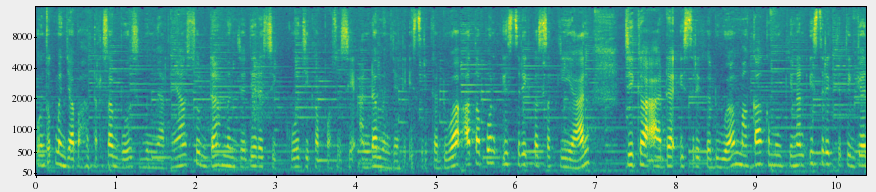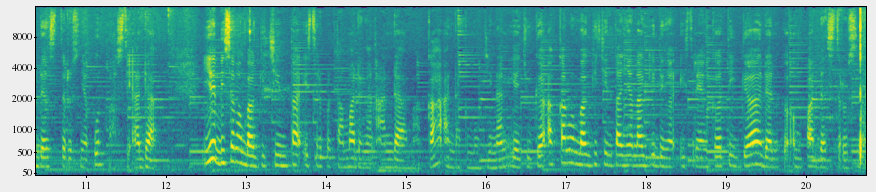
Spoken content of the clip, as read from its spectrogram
untuk menjawab hal tersebut sebenarnya sudah menjadi resiko jika posisi Anda menjadi istri kedua ataupun istri kesekian. Jika ada istri kedua, maka kemungkinan istri ketiga dan seterusnya pun pasti ada. Ia bisa membagi cinta istri pertama dengan Anda, maka Anda kemungkinan ia juga akan membagi cintanya lagi dengan istri yang ketiga dan keempat dan seterusnya.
